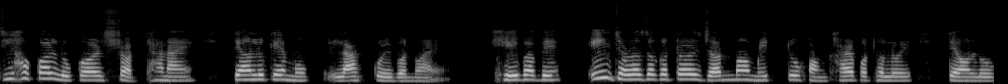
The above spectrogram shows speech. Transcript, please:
যিসকল লোকৰ শ্ৰদ্ধা নাই তেওঁলোকে মোক লাভ কৰিব নোৱাৰে। সেইবাবে এই জড়জগতৰ জন্ম মৃত্যু সংসাৰ পথলৈ তেওঁলোক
